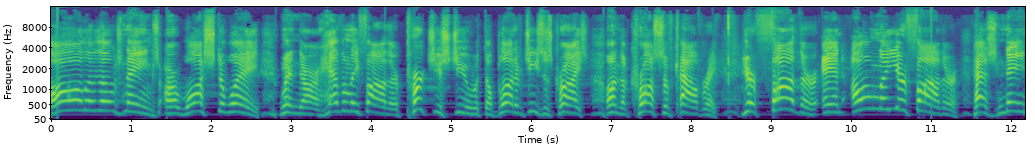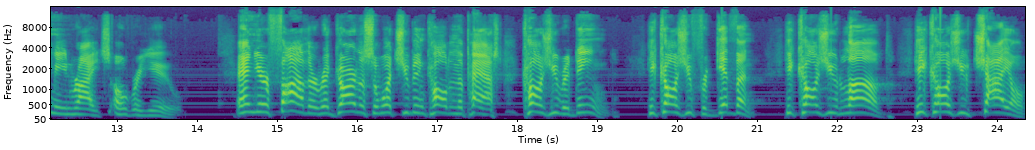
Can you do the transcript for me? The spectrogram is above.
all of those names are washed away when our Heavenly Father purchased you with the blood of Jesus Christ on the cross of Calvary. Your Father and only your Father has naming rights over you. And your Father, regardless of what you've been called in the past, calls you redeemed. He calls you forgiven. He calls you loved. He calls you child.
